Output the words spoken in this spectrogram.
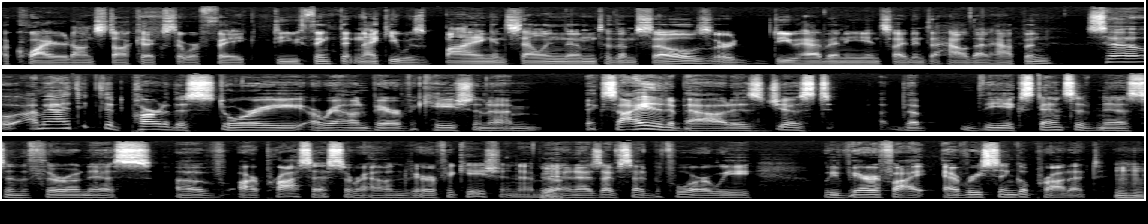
acquired on StockX that were fake. Do you think that Nike was buying and selling them to themselves, or do you have any insight into how that happened? So, I mean, I think that part of the story around verification I'm excited about is just the the extensiveness and the thoroughness of our process around verification. I mean, Yeah. and as I've said before, we we verify every single product. Mm-hmm.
